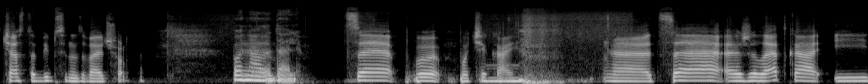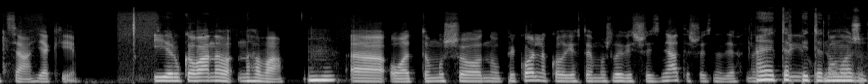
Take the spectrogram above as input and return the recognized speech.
Часто біпси називають шорти. Погнали е, далі. Це почекай. Е, це е, жилетка і ця, як і, і рукава ногова. Угу. Е, от, Тому що ну, прикольно, коли є в тебе можливість щось зняти, щось надягнути. А я терпіти не можу.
